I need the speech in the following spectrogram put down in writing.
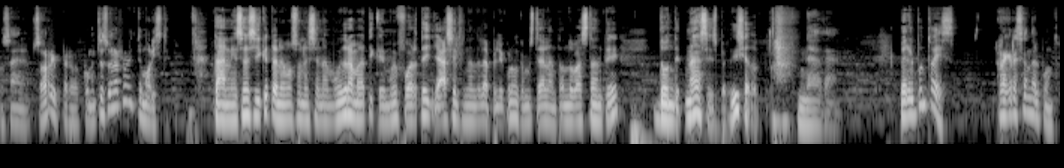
O sea, sorry, pero cometes un error y te moriste. tan es así que tenemos una escena muy dramática y muy fuerte, ya hacia el final de la película, aunque me estoy adelantando bastante, donde nada se desperdicia, doctor. Nada. Pero el punto es, regresando al punto.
